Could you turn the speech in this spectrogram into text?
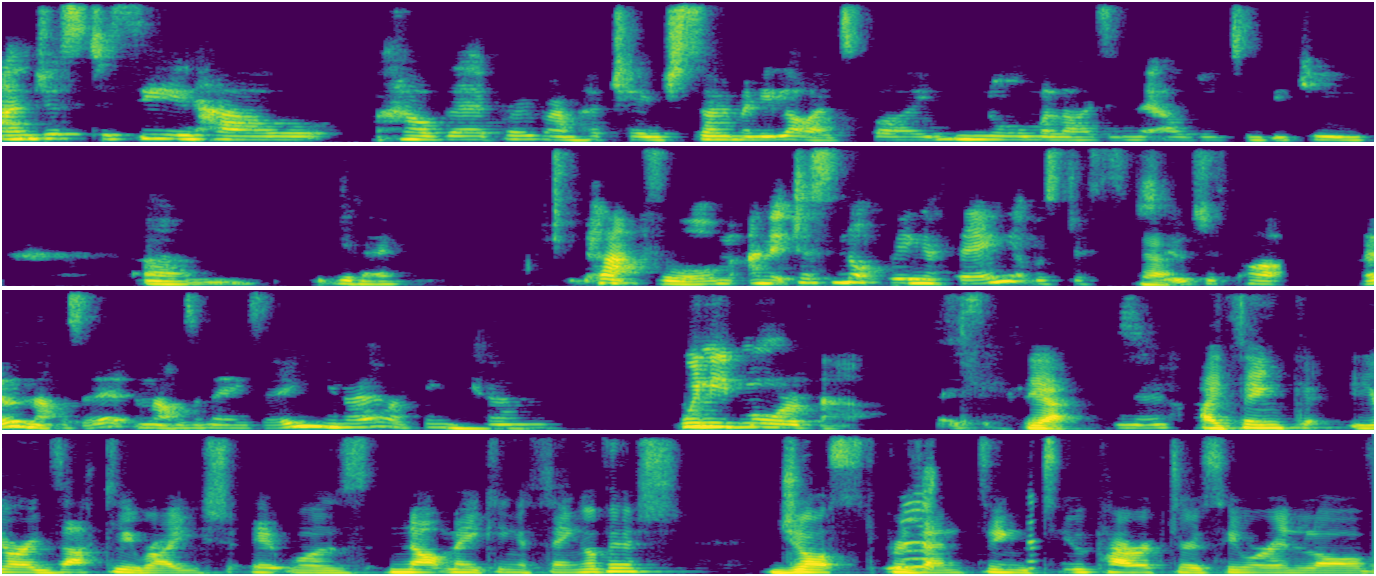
and just to see how how their program had changed so many lives by normalizing the LGBTQ, um, you know, platform, and it just not being a thing. It was just Yeah. it was just part. Oh, and that was it, and that was amazing. You know, I think um, we need more of that, basically. Yeah. You know, I think you're exactly right. It was not making a thing of it, just presenting two characters who were in love,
